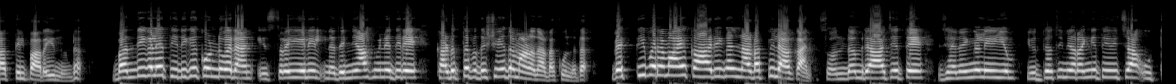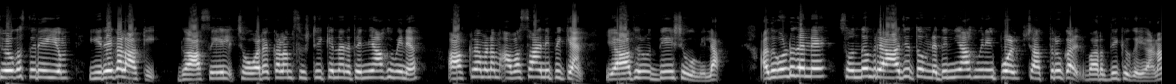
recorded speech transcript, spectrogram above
കത്തിൽ പറയുന്നുണ്ട്. ബന്ദികളെ തിരികെ കൊണ്ടുവരാൻ ഇസ്രയേലിൽ നെതന്യാഹുവിനെതിരെ കടുത്ത പ്രതിഷേധമാണ് നടക്കുന്നത്. വ്യക്തിപരമായ കാര്യങ്ങൾ നടപ്പിലാക്കാൻ സ്വന്തം രാജ്യത്തെ ജനങ്ങളെയും യുദ്ധത്തിനിറങ്ങി തിരിച്ച ഉദ്യോഗസ്ഥരെയും ഇരകളാക്കി ഗാസയിൽ ചോരക്കളം സൃഷ്ടിക്കുന്ന നെതന്യാഹുവിന് ആക്രമണം അവസാനിപ്പിക്കാൻ യാതൊരു ഉദ്ദേശവുമില്ല. അതുകൊണ്ട് തന്നെ സ്വന്തം രാജ്യത്തും നെതന്യാഹുവിന് ഇപ്പോൾ ശത്രുക്കൾ വർദ്ധിക്കുകയാണ്.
